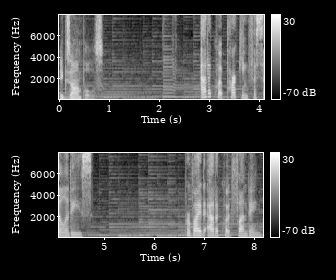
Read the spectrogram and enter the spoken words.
Examples Adequate parking facilities. Provide adequate funding.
